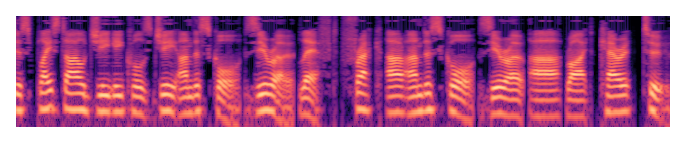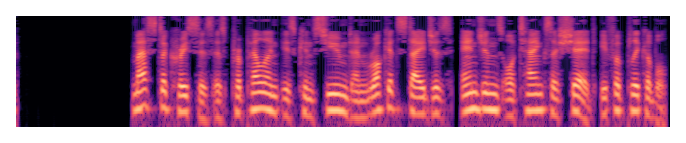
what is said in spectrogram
display style g equals g underscore 0 left frac r underscore 0 r right caret 2 Mass decreases as propellant is consumed and rocket stages, engines or tanks are shed if applicable.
